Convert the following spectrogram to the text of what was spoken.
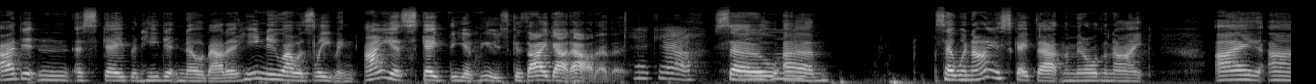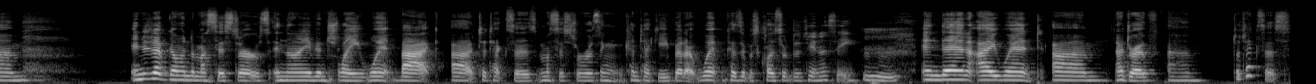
I didn't escape and he didn't know about it. He knew I was leaving. I escaped the abuse because I got out of it. Heck yeah. So, um, so when I escaped that in the middle of the night, I um, ended up going to my sister's, and then I eventually went back uh, to Texas. My sister was in Kentucky, but I went because it was closer to Tennessee. And then I went. Um, I drove um, to Texas.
